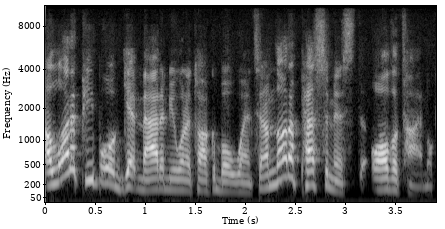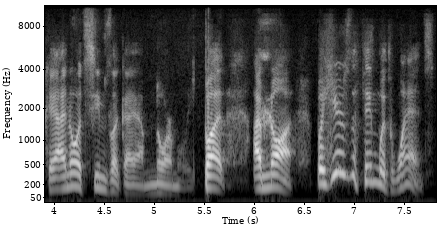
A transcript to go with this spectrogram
a lot of people get mad at me when I talk about Wentz, and I'm not a pessimist all the time. Okay, I know it seems like I am normally, but I'm not. But here's the thing with Wentz:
